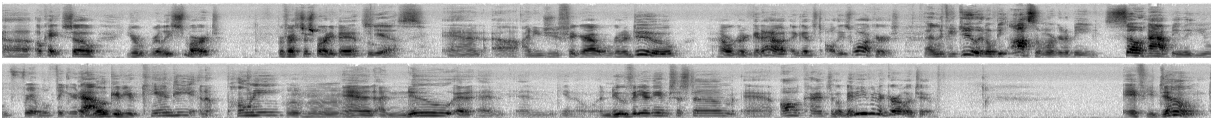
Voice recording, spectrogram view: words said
Uh, okay, so you're really smart, Professor Smarty Pants, Yes. and uh, I need you to figure out what we're going to do, how we're going to get out against all these walkers. And if you do, it'll be awesome. We're gonna be so happy that you were able to figure it And out. we'll give you candy and a pony Mhm. and a new and, and, and you know a new video game system and all kinds of maybe even a girl or two. If you don't,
